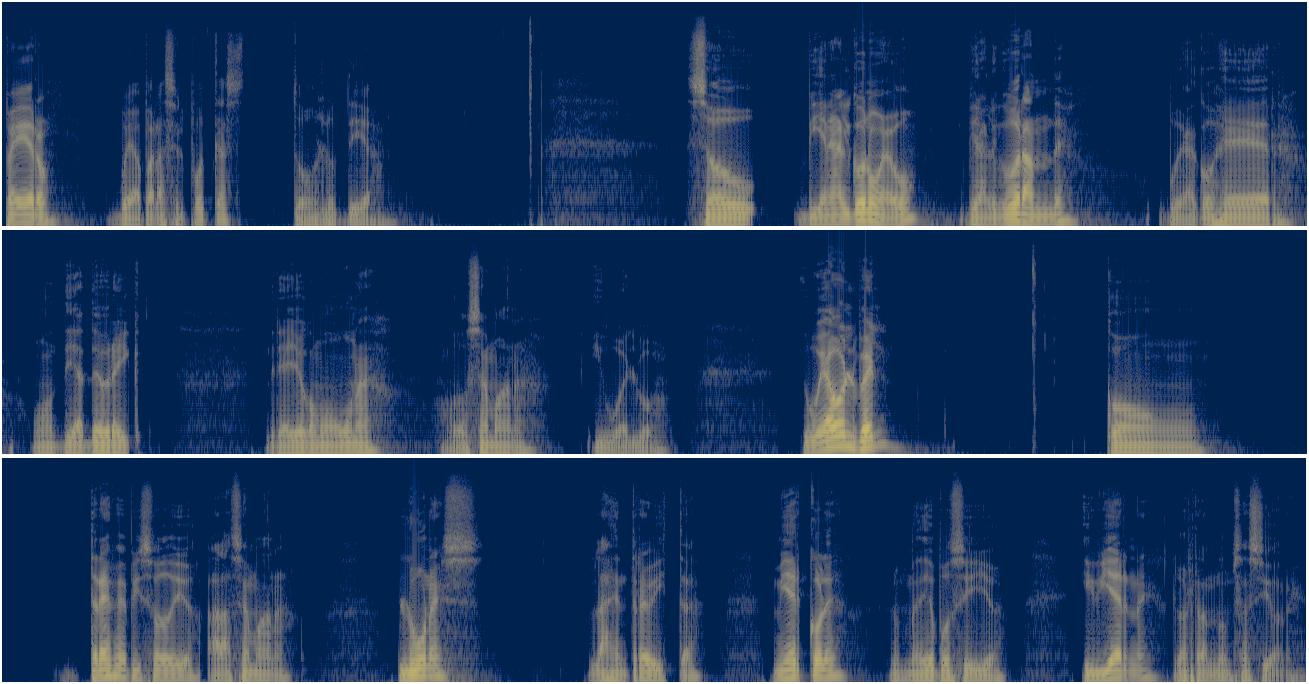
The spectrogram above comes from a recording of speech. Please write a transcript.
pero voy a parar hacer podcast todos los días. So, viene algo nuevo, viene algo grande. Voy a coger unos días de break, diría yo como una o dos semanas, y vuelvo. Y voy a volver con tres episodios a la semana. Lunes, las entrevistas. Miércoles, los medio pocillos y viernes los random sesiones.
